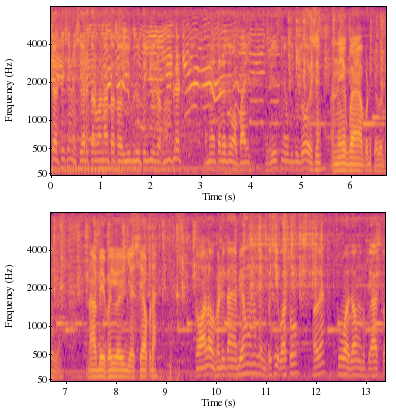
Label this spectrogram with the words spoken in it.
શેરથી છે ને શેર કરવાના હતા તો એ બધું થઈ ગયું છે કમ્પ્લીટ અને અત્યારે જો ભાઈ રીલ્સ ને એવું બધું જોવે છે. અને એક ભાઈ અહીંયા પડખે બેઠો છે. અને આ બે ભાઈઓ આવી ગયા છે આપણા. તો હાલો ઘડીક અહીંયા બેસવાનું છે ને પછી પાછું હવે સુવા જવાનું છે. આજ તો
